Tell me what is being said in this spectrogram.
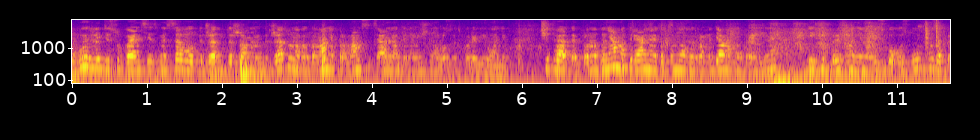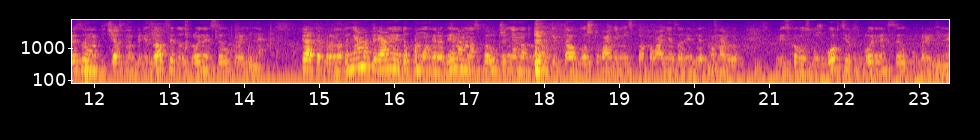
у вигляді субвенції з місцевого бюджету державному бюджету на виконання програм соціально-економічного розвитку регіонів. Четверте, про надання матеріальної допомоги громадянам України, які призвані на військову службу за призовом під час мобілізації до Збройних сил України. П'яте про надання матеріальної допомоги родинам на спорудження надгробків та облаштування місць поховання загиблих померлих військовослужбовців Збройних сил України.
